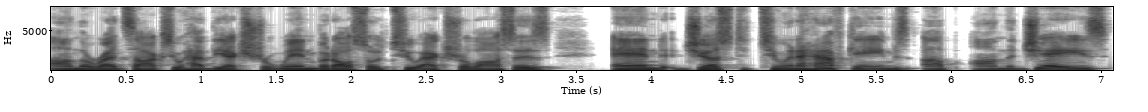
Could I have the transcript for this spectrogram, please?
on the Red Sox, who have the extra win, but also two extra losses, and just two and a half games up on the Jays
